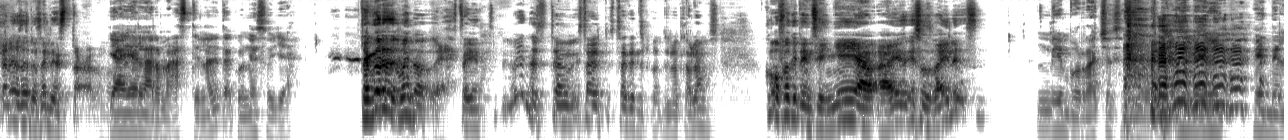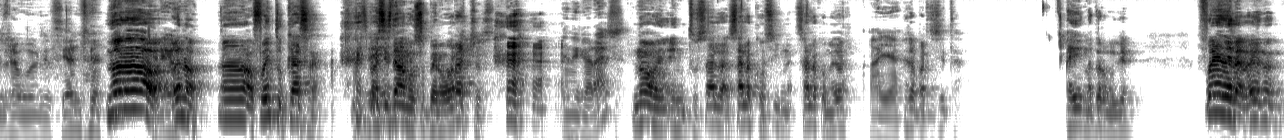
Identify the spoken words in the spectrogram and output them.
Con eso lo sales todo. Ya, ya la armaste, la neta con eso ya. ¿Te acuerdas? de- Bueno, eh, está bien. Bueno, está, está, está dentro de lo que hablamos. ¿Cómo fue que te enseñé a, a e- esos bailes? Bien borrachos en el, en el, en el Revolución. No, no, no. Creo. Bueno, no, no, no. Fue en tu casa. ¿Ah, sí? Así estábamos súper borrachos. ¿En el garage? No, en, en tu sala, sala cocina, sala comedor. Ah, ya. Esa partecita. Ahí me acuerdo muy bien. Fue de la. bueno,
